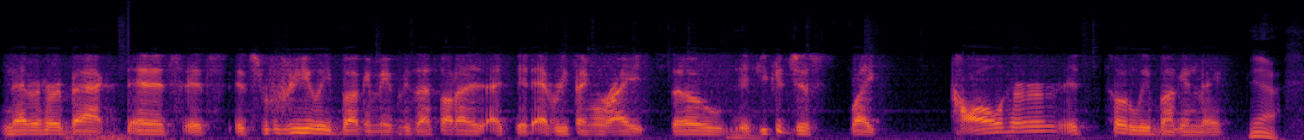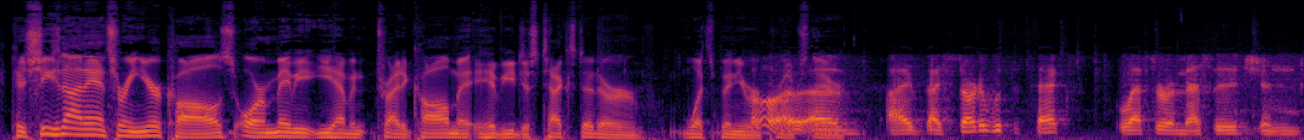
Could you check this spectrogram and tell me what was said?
Never heard back, and it's it's it's really bugging me because I thought I, I did everything right. So if you could just like call her, it's totally bugging me. Yeah, because she's not answering your calls, or maybe you haven't tried to call. Have you just texted, or what's been your approach uh, there? I I started with the text, left her a message, and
